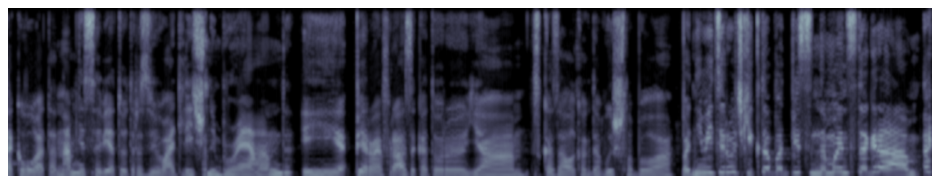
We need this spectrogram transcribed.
Так вот, она мне советует развивать личный бренд. И первая фраза, которую я сказала, когда вышла, была «Поднимите ручки, кто подписан на мой Инстаграм!»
